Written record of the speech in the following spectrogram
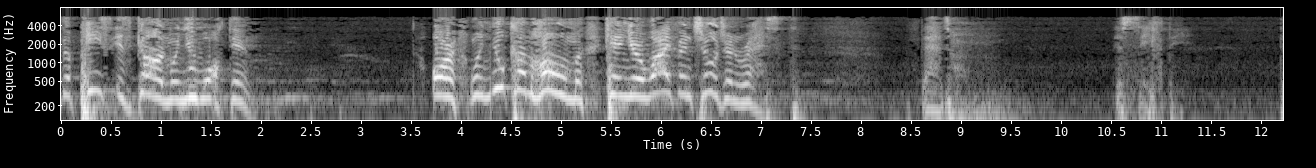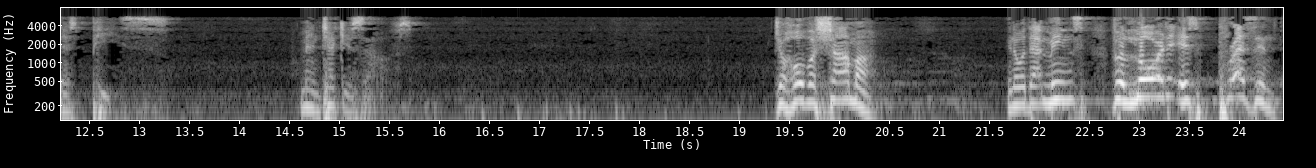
the peace is gone when you walked in? Or when you come home, can your wife and children rest? That's home. There's safety. There's peace. Men, check yourselves. Jehovah Shammah. You know what that means? The Lord is present.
